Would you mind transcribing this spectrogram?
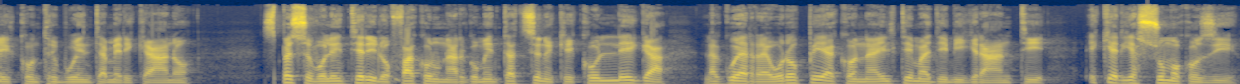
il contribuente americano. Spesso e volentieri lo fa con un'argomentazione che collega la guerra europea con il tema dei migranti e che riassumo così.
